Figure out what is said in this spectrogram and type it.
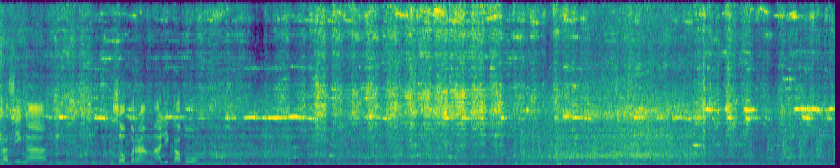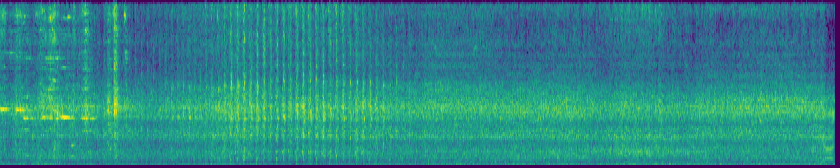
Kasi nga, sobrang alikabok. Ayan,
